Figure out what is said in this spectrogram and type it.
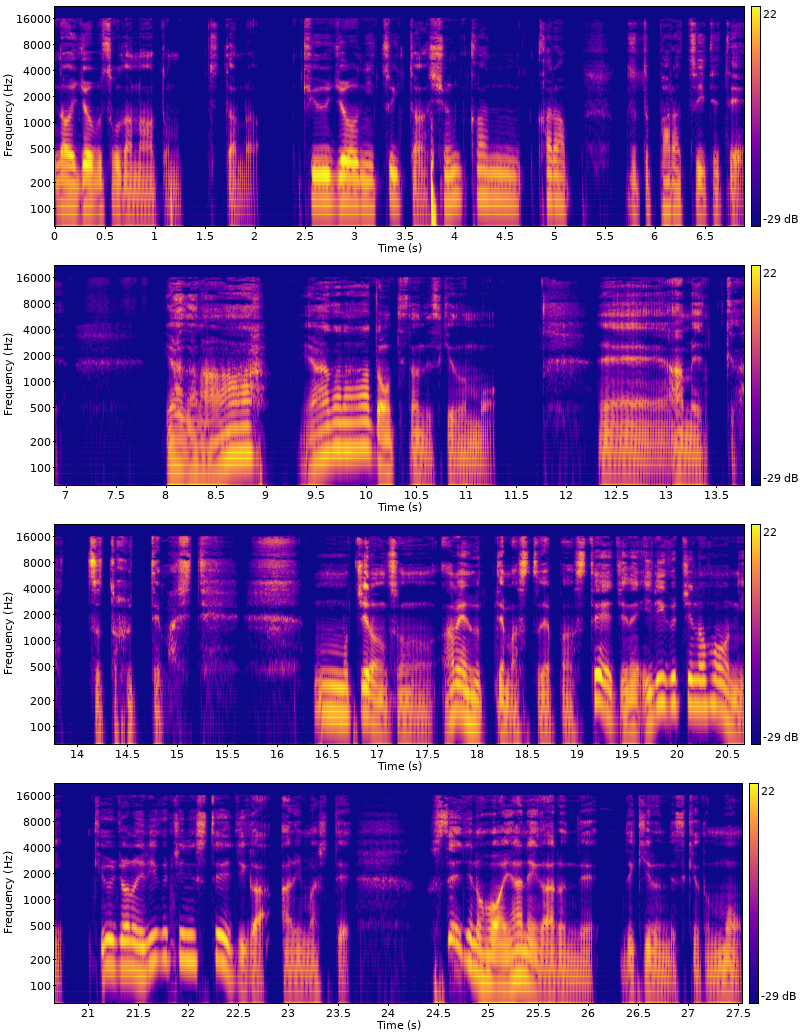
大丈夫そうだなと思ってたら、球場に着いた瞬間からずっとパラついてて、やだなぁ、やだなぁと思ってたんですけども、えー、雨がずっと降ってまして、もちろんその、雨降ってますと、やっぱステージね、入り口の方に、球場の入り口にステージがありまして、ステージの方は屋根があるんでできるんですけども、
